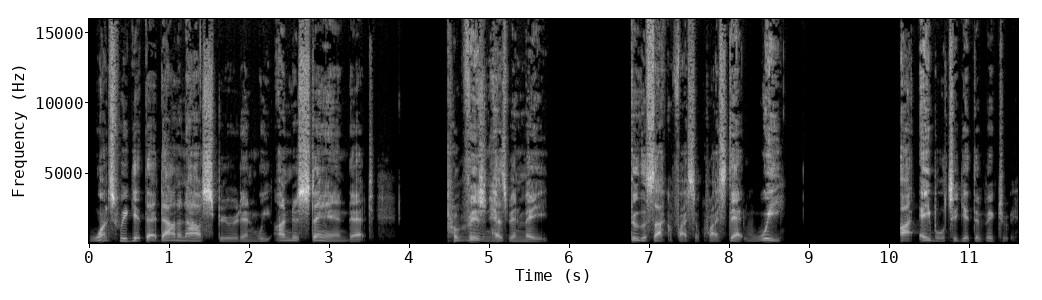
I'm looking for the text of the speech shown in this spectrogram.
once we get that down in our spirit and we understand that provision has been made through the sacrifice of Christ, that we are able to get the victory.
